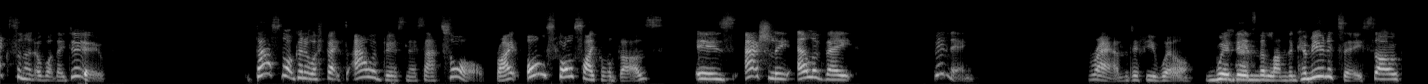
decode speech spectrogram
excellent at what they do. That's not going to affect our business at all, right? All Soul Cycle does is actually elevate spinning brand, if you will, within yes. the London community. So,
